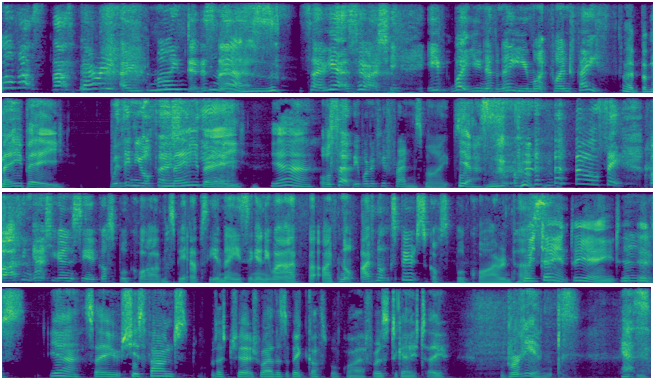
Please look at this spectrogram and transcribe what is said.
Well, that's that's very open-minded, isn't it? Yes. So yeah, so actually, ev well, you never know. You might find faith Uh, but maybe, within your 30th year. maybe, yeah, Or certainly one of your friends might. yes. we'll see. But I think actually going to see a gospel choir must be absolutely amazing. Anyway, I've I've not I've not experienced a gospel choir in person. we don't, do you? No. It's yeah. So she's found a church where there's a big gospel choir for us to go to. Brilliant. Yes.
